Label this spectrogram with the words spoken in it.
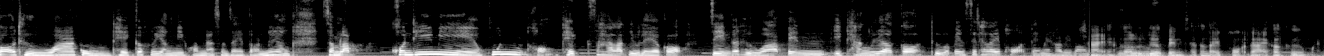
ก็ถือว่ากลุ่มเทคก็คือยังมีความน่าสนใจต่อเนื่องสำหรับคนที่มีหุ้นของเทคสหรัฐอยู่แล้วก็จีนก็ถือว่าเป็นอีกทางเลือกก็ถือว่าเป็นเซ t ท l ไล t ์พอร์ตได้ไหมคะพี่ป้อมใช่ก็เลือกเป็น satellite port ได้ก็คือเหมือน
